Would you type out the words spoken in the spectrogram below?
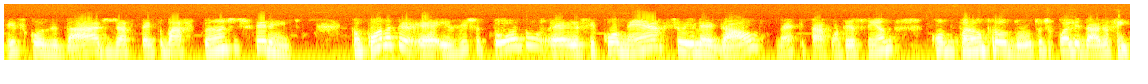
viscosidade, de aspecto bastante diferente. Então, quando é, existe todo é, esse comércio ilegal né, que está acontecendo, comprando um produto de qualidade assim.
